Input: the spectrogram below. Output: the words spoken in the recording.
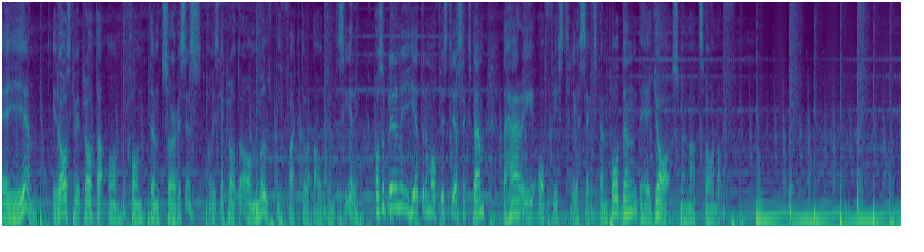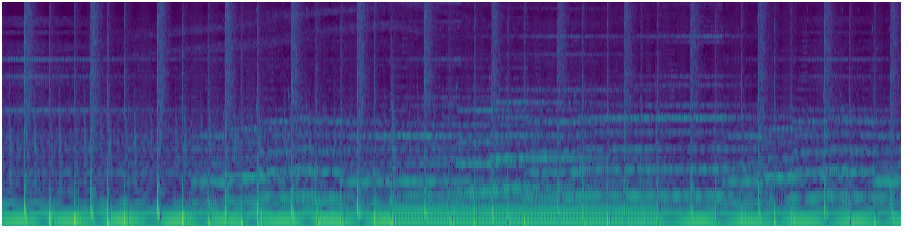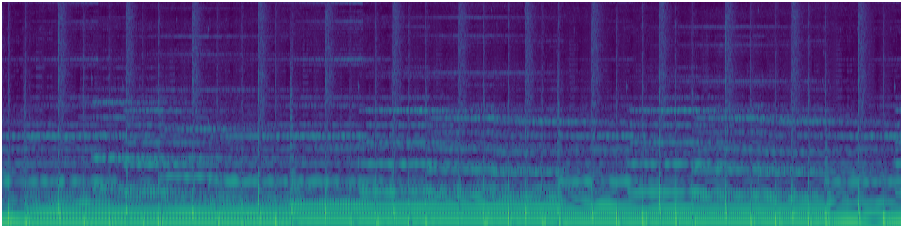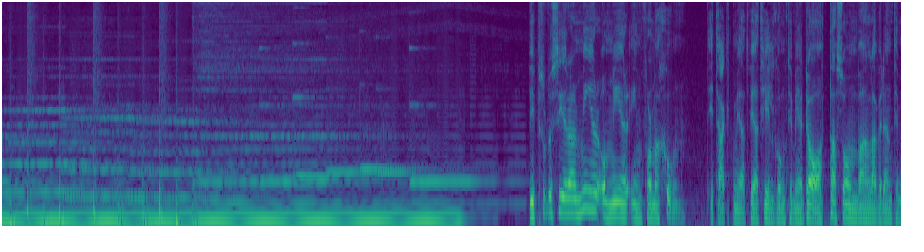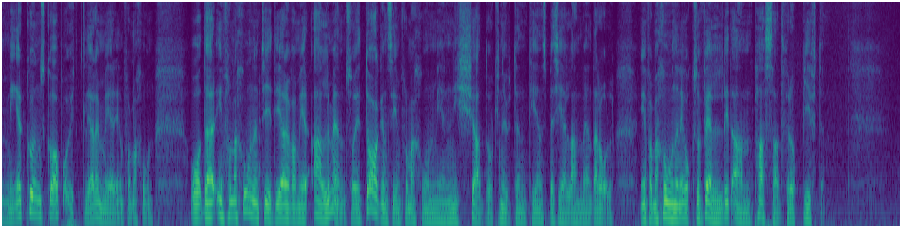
Hej igen! Idag ska vi prata om Content Services och vi ska prata om multifaktorautentisering. Och så blir det nyheter om Office 365. Det här är Office 365-podden. Det är jag som är Mats Warnolf. Producerar mer och mer information. I takt med att vi har tillgång till mer data så omvandlar vi den till mer kunskap och ytterligare mer information. Och där informationen tidigare var mer allmän så är dagens information mer nischad och knuten till en speciell användarroll. Informationen är också väldigt anpassad för uppgiften.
